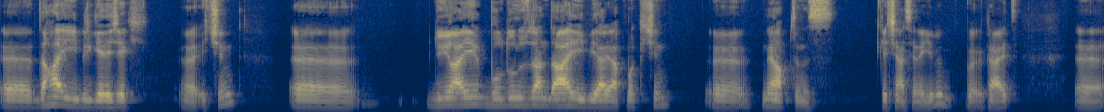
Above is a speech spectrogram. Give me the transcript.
e, daha iyi bir gelecek e, için e, dünyayı bulduğunuzdan daha iyi bir yer yapmak için e, ne yaptınız geçen sene gibi böyle gayet e,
